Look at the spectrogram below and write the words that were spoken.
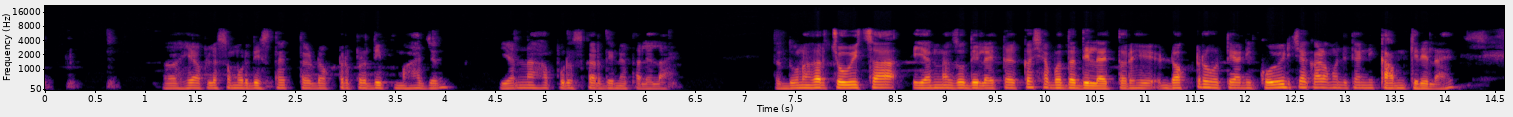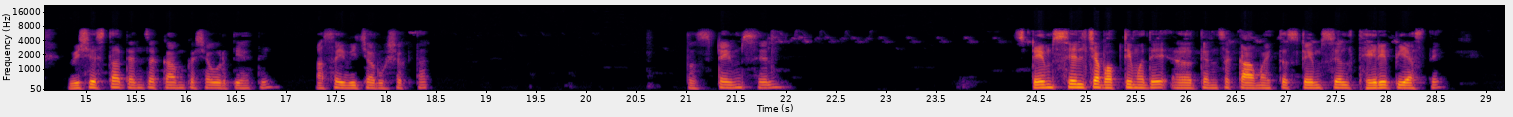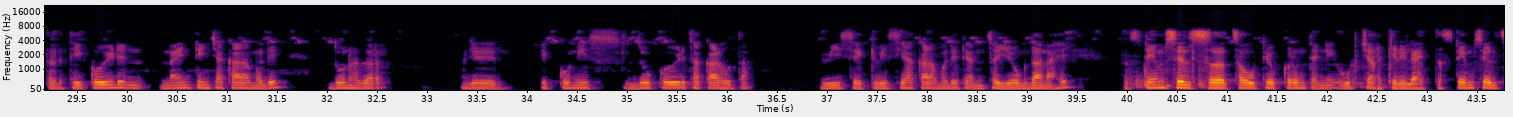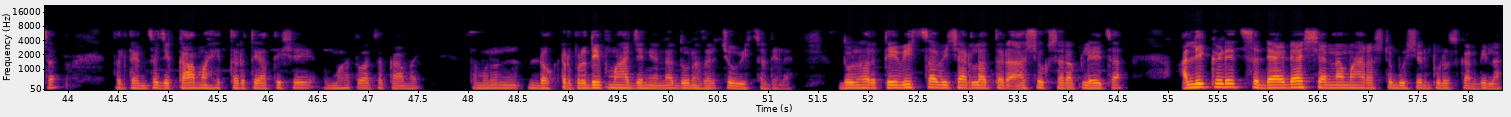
हे आपल्यासमोर दिसत आहेत. तर डॉक्टर प्रदीप महाजन यांना हा पुरस्कार देण्यात आलेला आहे. तर दोन हजार चोवीसचा यांना जो दिलाय तर कशाबद्दल दिलाय? तर हे डॉक्टर होते आणि कोविडच्या काळामध्ये त्यांनी काम केलेलं आहे. विशेषतः त्यांचं काम कशावरती आहे ते? असंही विचारू शकतात. तर स्टेम सेल स्टेम सेलच्या बाबतीमध्ये त्यांचं काम आहे. तर स्टेम सेल थेरपी असते. तर ती कोविड नाईन्टीनच्या काळामध्ये दोन हजार म्हणजे एकोणीस जो कोविडचा काळ होता वीस एकवीस या काळामध्ये त्यांचं योगदान आहे. तर स्टेम सेल्सचा उपयोग करून त्यांनी उपचार केलेले आहेत. तर स्टेम सेलचं तर त्यांचं जे काम आहे तर ते अतिशय महत्त्वाचं काम आहे. तर म्हणून डॉक्टर प्रदीप महाजन यांना दोन हजार चोवीसचा दिला दोन हजार तेवीसचा विचारला तर अशोक सराफ लिहायचा अलीकडेच डॅडॅश यांना महाराष्ट्र भूषण पुरस्कार दिला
